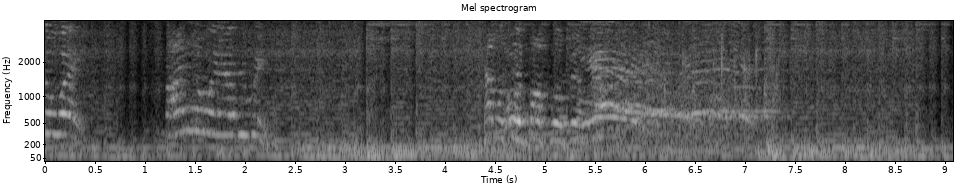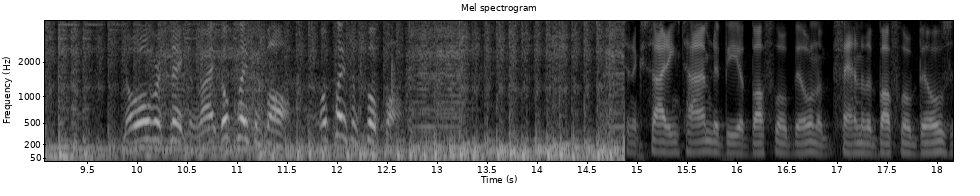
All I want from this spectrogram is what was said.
a way, finding a way every week. Hamilton Buffalo Bills. No overthinking, right? Go play some ball. Go play some football. It's an exciting time to be a Buffalo Bill and a fan of the Buffalo Bills.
